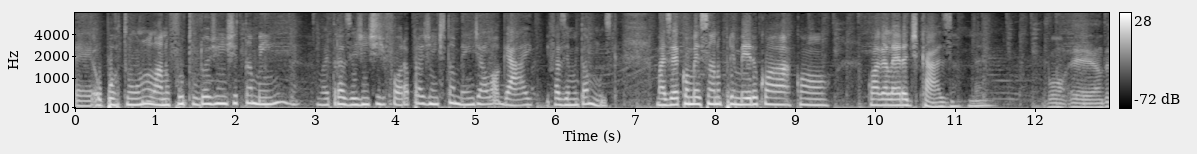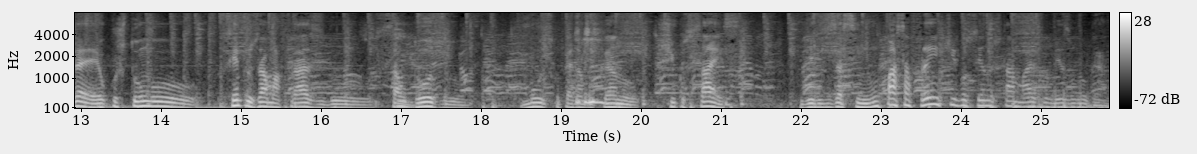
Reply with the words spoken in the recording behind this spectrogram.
é, oportuno, lá no futuro, a gente também vai trazer gente de fora para a gente também dialogar e, e, fazer muita música. Mas é começando primeiro com a, com, com a galera de casa, né? Bom, é, André, eu costumo sempre usar uma frase do saudoso músico pernambucano Chico Sainz, ele diz assim, um passo à frente e você não está mais no mesmo lugar.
